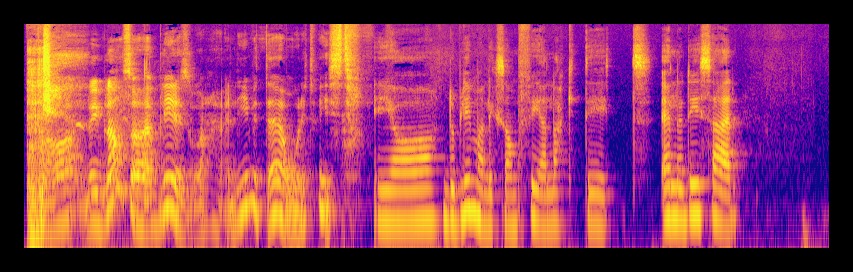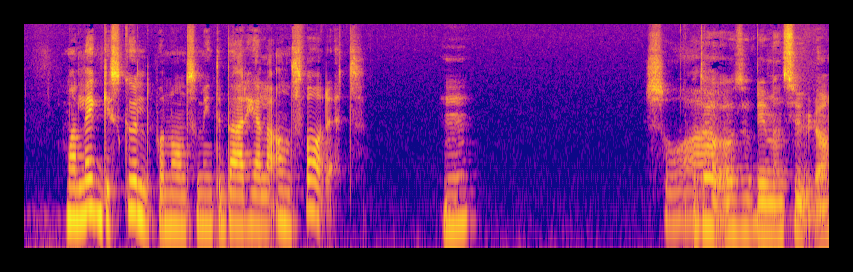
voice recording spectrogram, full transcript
Ja, ibland så här blir det så. Livet är orättvist. Ja, då blir man liksom felaktigt... Eller det är så här... Man lägger skuld på någon som inte bär hela ansvaret. Mm. Så... Och, då, och så blir man sur då.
